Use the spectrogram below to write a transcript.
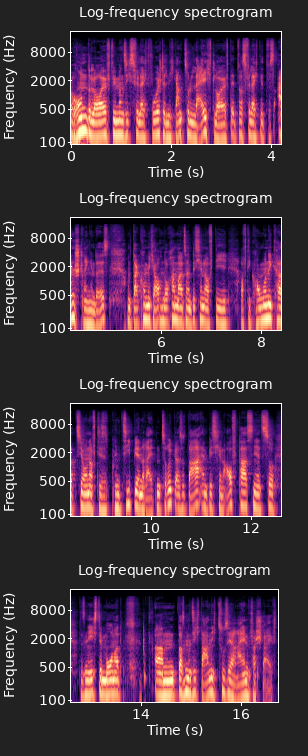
rund läuft, wie man sich es vielleicht vorstellt, nicht ganz so leicht läuft, etwas vielleicht etwas anstrengender ist. Und da komme ich auch noch einmal so ein bisschen auf die, auf die Kommunikation, auf dieses Prinzipienreiten zurück. Also da ein bisschen aufpassen, jetzt so das nächste Monat, ähm, dass man sich da nicht zu sehr rein versteift.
